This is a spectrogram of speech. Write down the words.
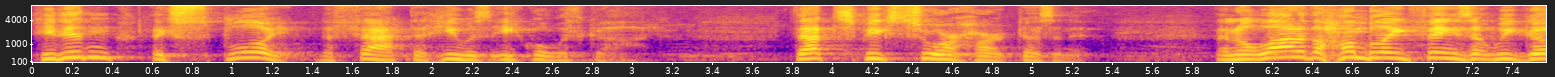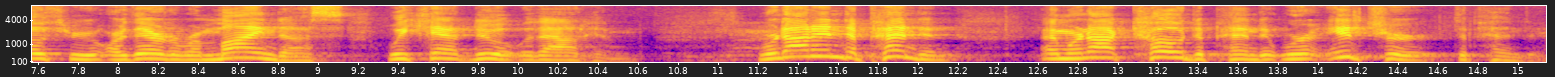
he didn't exploit the fact that he was equal with God. That speaks to our heart, doesn't it? And a lot of the humbling things that we go through are there to remind us we can't do it without him. We're not independent and we're not codependent, we're interdependent.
